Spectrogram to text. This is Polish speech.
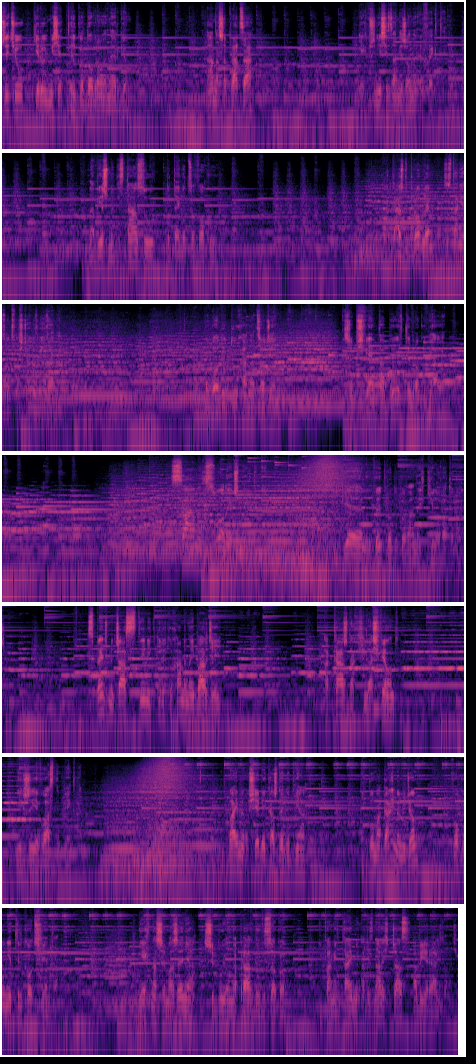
życiu kierujmy się tylko dobrą energią. A nasza praca niech przyniesie zamierzone efekty. Nabierzmy dystansu do tego, co wokół. A każdy problem zostanie z łatwością rozwiązany. Pogody ducha na co dzień i żeby święta były w tym roku białe. Samych słonecznych dni i wielu wyprodukowanych kilowatogodzin. Spędźmy czas z tymi, których kochamy najbardziej, a każda chwila świąt niech żyje własnym pięknem. Dbajmy o siebie każdego dnia i pomagajmy ludziom wokół nie tylko od święta. Niech nasze marzenia szybują naprawdę wysoko i pamiętajmy, aby znaleźć czas, aby je realizować.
